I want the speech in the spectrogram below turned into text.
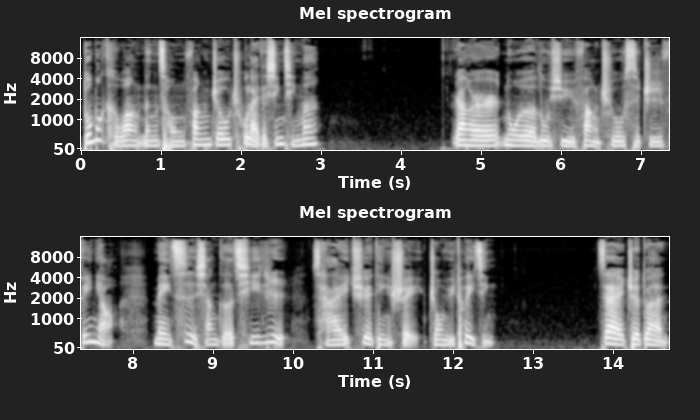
多么渴望能从方舟出来的心情吗？然而，诺厄陆续放出四只飞鸟，每次相隔七日才确定水终于退尽。在这段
